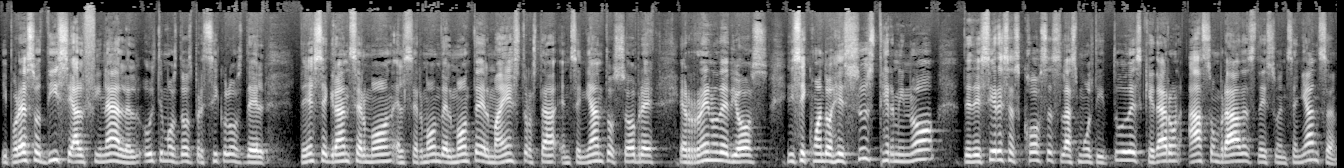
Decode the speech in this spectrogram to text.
Y por eso dice al final, los últimos dos versículos de ese gran sermón, el sermón del monte, el maestro está enseñando sobre el reino de Dios. Y dice, cuando Jesús terminó de decir esas cosas, las multitudes quedaron asombradas de su enseñanza.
